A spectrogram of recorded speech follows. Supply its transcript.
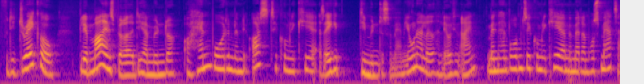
Fordi Draco bliver meget inspireret af de her mønter, og han bruger dem nemlig også til at kommunikere, altså ikke de mønter, som Hermione har lavet, han laver sin egen, men han bruger dem til at kommunikere med Madame Rosmerta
